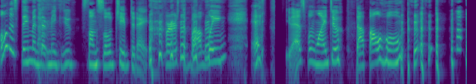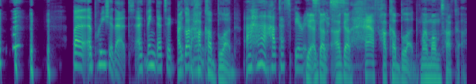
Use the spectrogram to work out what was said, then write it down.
all the statement that makes you sound so cheap today. First, the bottling, and you ask for wine to 打包 home. but appreciate that. I think that's a. I good I got move. Hakka blood. Aha, Hakka spirit. Yeah, I got I got half Hakka blood. My mom's Hakka.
